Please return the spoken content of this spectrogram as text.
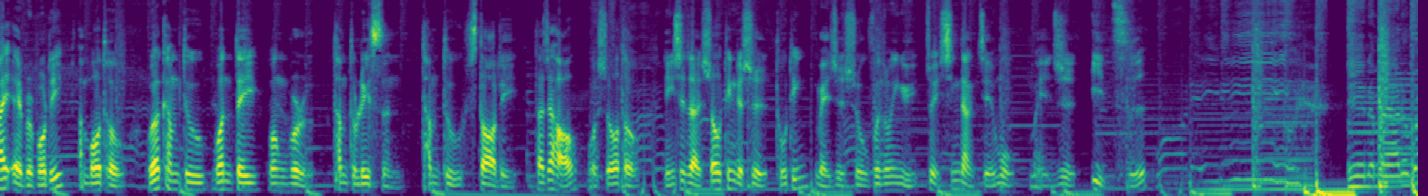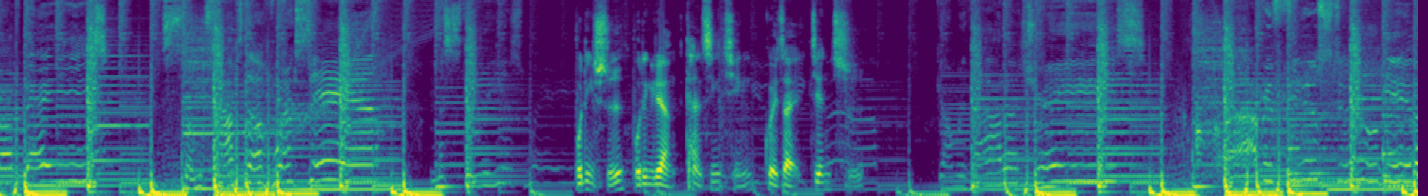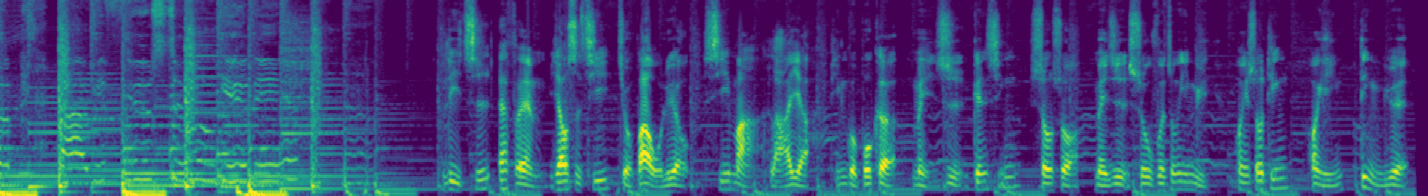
Hi everybody, I'm Otto. Welcome to One Day One Word. Time to listen, time to study. 大家好，我是 Otto。您现在收听的是图听每日十五分钟英语最新档节目《每日一词》。不定时，不定量，看心情，贵在坚持。之 FM 幺四七九八五六，喜马拉雅、苹果播客每日更新，搜索“每日十五分钟英语”，欢迎收听，欢迎订阅。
